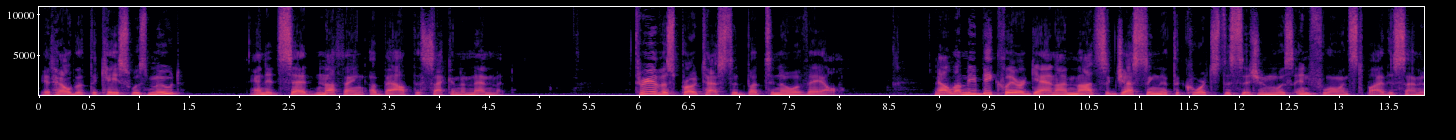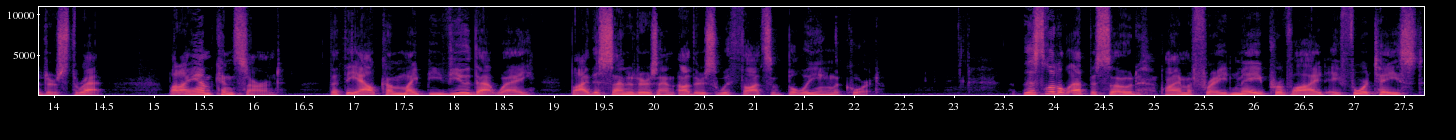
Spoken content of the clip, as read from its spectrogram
It held that the case was moot, and it said nothing about the Second Amendment. Three of us protested, but to no avail. Now, let me be clear again I'm not suggesting that the court's decision was influenced by the senator's threat, but I am concerned that the outcome might be viewed that way by the senators and others with thoughts of bullying the court. This little episode, I'm afraid, may provide a foretaste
